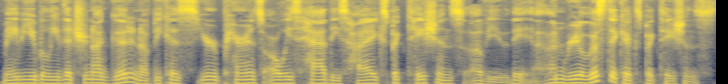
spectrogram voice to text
Maybe you believe that you're not good enough because your parents always had these high expectations of you the unrealistic expectations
